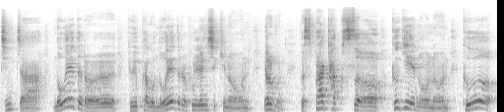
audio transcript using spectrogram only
진짜 노예들을 교육하고 노예들을 훈련시키는 여러분 그 스파르타쿠스 거기에 놓는 그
